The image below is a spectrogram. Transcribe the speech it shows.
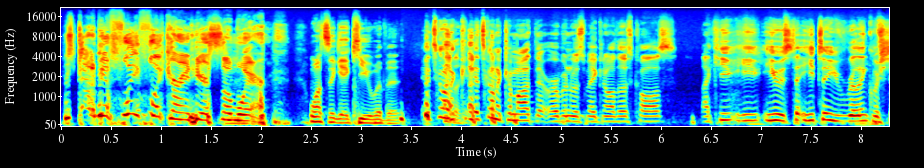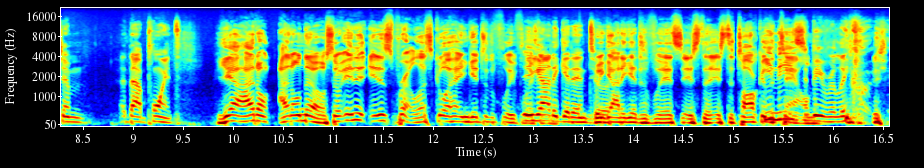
there's got to be a flea flicker in here somewhere. Wants to get cute with it. It's gonna it's gonna come out that Urban was making all those calls. Like he he he was he, he relinquished him at that point. yeah, I don't I don't know. So in, in his pre, let's go ahead and get to the flea flicker. gotta get into we it. got to get to the flea. It's, it's the it's the talk of He the needs town. to be relinquished.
